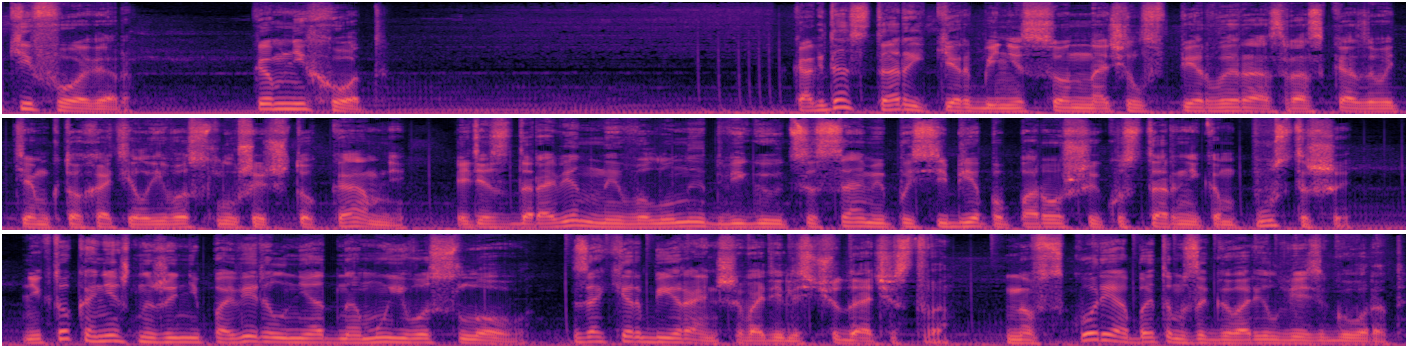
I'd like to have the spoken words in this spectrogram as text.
Кифовер. Камнеход. Когда старый Керби Нессон начал в первый раз рассказывать тем, кто хотел его слушать, что камни, эти здоровенные валуны двигаются сами по себе по поросшей кустарникам пустоши, никто, конечно же, не поверил ни одному его слову. За Керби и раньше водились чудачества. Но вскоре об этом заговорил весь город.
